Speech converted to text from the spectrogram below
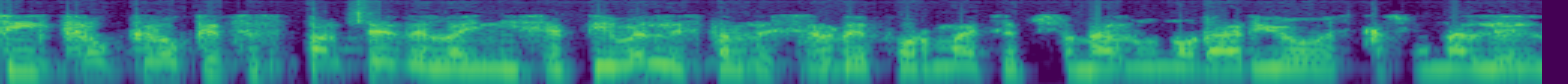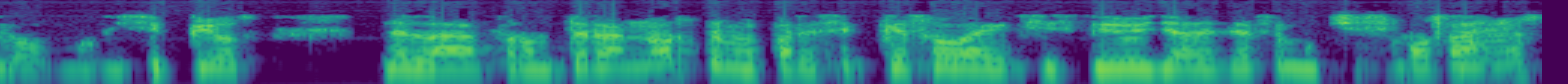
Sí, creo, creo que esa es parte de la iniciativa, el establecer de forma excepcional un horario estacional en los municipios de la frontera norte. Me parece que eso ha existido ya desde hace muchísimos años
